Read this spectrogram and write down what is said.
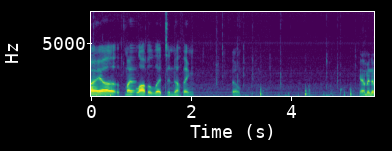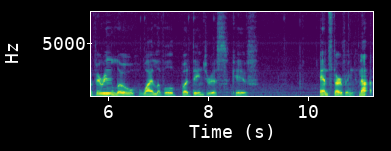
My, uh, my lava led to nothing, so, Yeah, I'm in a very low Y level but dangerous cave. And starving. Not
